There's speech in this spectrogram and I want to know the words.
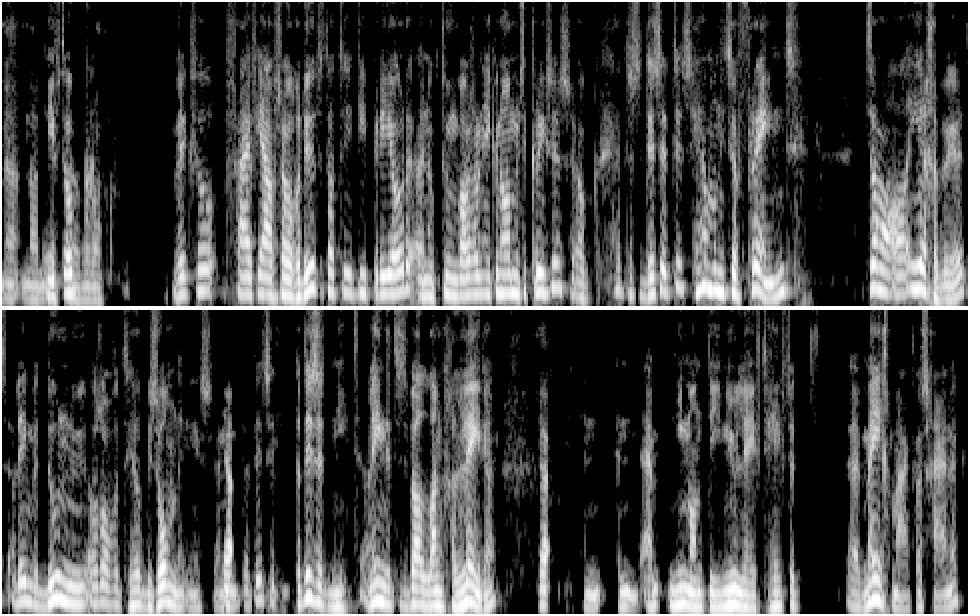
ja nou, die heeft ook, weet ik veel, vijf jaar of zo geduurd, dat die, die periode. En ook toen was er een economische crisis. Ook, het, is, dus het is helemaal niet zo vreemd het is allemaal al eerder gebeurd. Alleen we doen nu alsof het heel bijzonder is. En dat, is het, dat is het niet. Alleen dit is wel lang geleden. Ja. En, en, en niemand die nu leeft, heeft het uh, meegemaakt waarschijnlijk.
